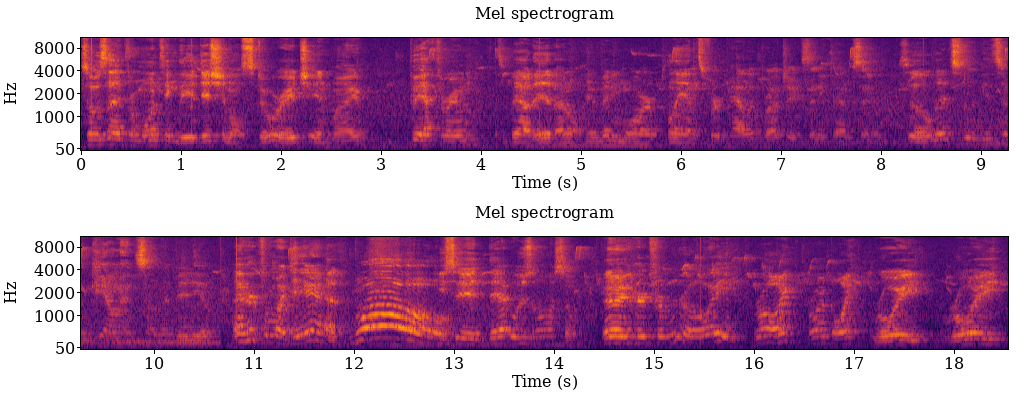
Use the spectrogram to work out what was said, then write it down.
So aside from wanting the additional storage in my bathroom, that's about it. I don't have any more plans for pallet projects anytime soon. So let's look at some comments on that video. I heard from my dad. Whoa! He said that was awesome. I heard from Roy. Roy, Roy boy, Roy, Roy,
